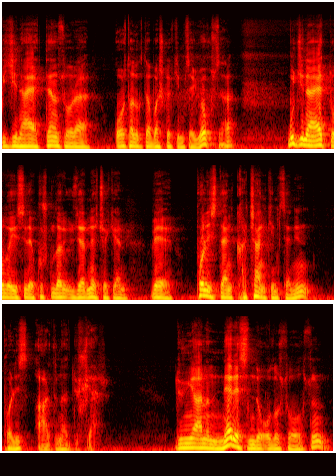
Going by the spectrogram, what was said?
Bir cinayetten sonra ortalıkta başka kimse yoksa bu cinayet dolayısıyla kuşkuları üzerine çeken ve polisten kaçan kimsenin polis ardına düşer. Dünyanın neresinde olursa olsun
